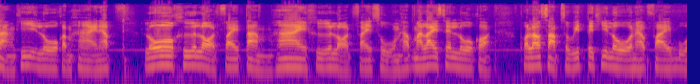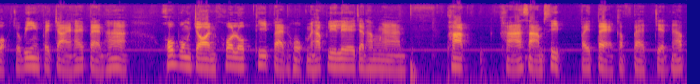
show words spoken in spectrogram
สั่งที่โลกับไฮนะครับโลคือหลอดไฟต่ำไฮคือหลอดไฟสูงนะครับ มาไล่เส้นโลก่อน พอเราสับสวิตไปที่โลนะครับไฟบวกจะวิ่งไปจ่ายให้ 85 ครบวงจรขั้วลบที่ 86 นะครับรีเลย์จะทำงานผลักขา 30 ไปแตะกับ 87 นะครับ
